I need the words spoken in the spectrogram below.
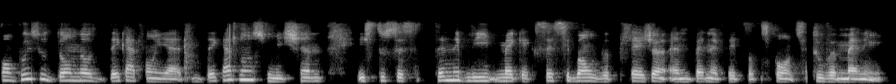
For those who don't know Decathlon yet, Decathlon's mission is to sustainably make accessible the pleasure and benefits of sports to the many.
